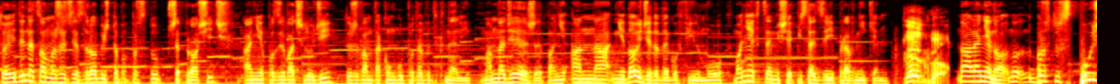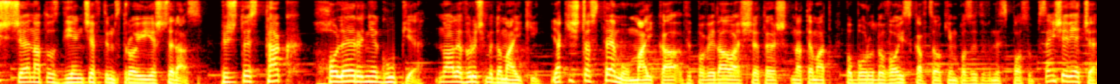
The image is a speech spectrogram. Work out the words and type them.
to jedyne co możecie zrobić to po prostu przeprosić, a nie pozywać ludzi, którzy wam taką głupotę wytknęli. Mam nadzieję, że pani Anna nie dojdzie do tego filmu, bo nie chce mi się pisać z jej prawnikiem. No ale nie no, no po prostu spójrzcie na to zdjęcie w tym stroju jeszcze raz. Przecież to jest tak cholernie głupie. No ale wróćmy do Majki. Jakiś czas temu Majka wypowiadała się też na temat poboru do wojska w całkiem pozytywny sposób. W sensie wiecie,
